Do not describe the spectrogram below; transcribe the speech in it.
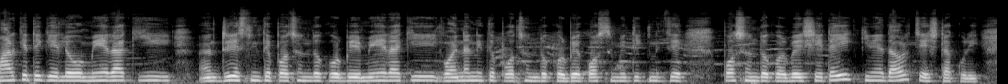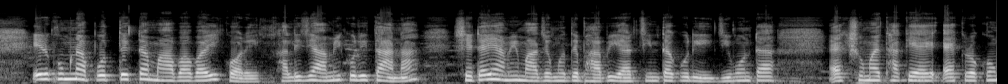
মার্কেটে গেলেও মেয়েরা কি ড্রেস নিতে পছন্দ করবে, মেয়েরা কি গয়না নিতে পছন্দ করবে কসমেটিক নিতে পছন্দ করবে, সেটাই কিনে দেওয়ার চেষ্টা করি। এরকম না, প্রত্যেকটা মা বাবাই করে। খালি যে আমি করি তা না, সেটাই আমি মাঝে মধ্যে ভাবি আর চিন্তা করি। জীবনটা এক সময় থাকে একরকম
